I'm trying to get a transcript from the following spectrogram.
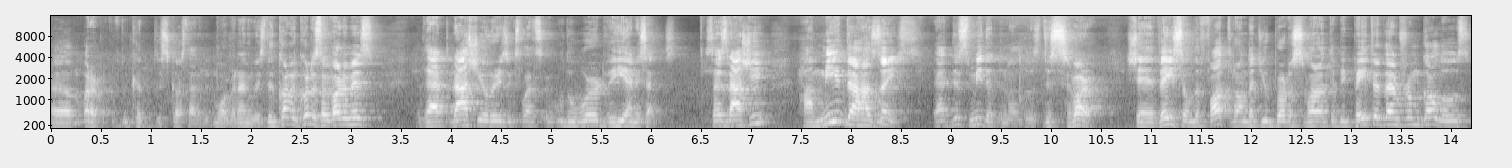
Um, whatever, we could discuss that a bit more. But anyways, the Kodesh Alvarim is that Rashi over here explains the word Vihi and his sentence. Says Rashi, Hamida Hazais, that this midah, you know, this, this svara, she'evesel lefatron, that you brought a svara to be paid to them from galus,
